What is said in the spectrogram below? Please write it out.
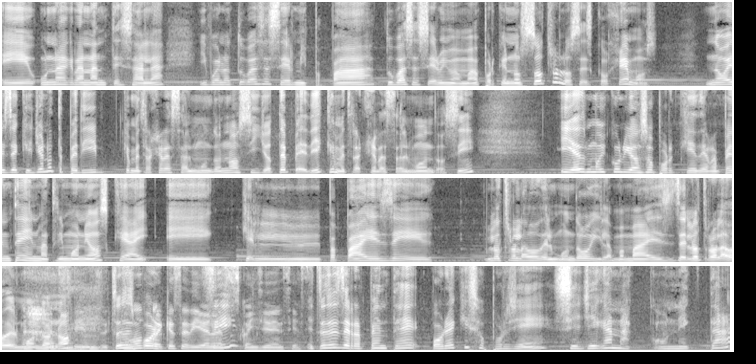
eh, una gran antesala y bueno, tú vas a ser mi papá, tú vas a ser mi mamá, porque nosotros los escogemos. No es de que yo no te pedí que me trajeras al mundo, no, si yo te pedí que me trajeras al mundo, ¿sí? Y es muy curioso porque de repente en matrimonios que hay, eh, que el papá es de el otro lado del mundo y la mamá es del otro lado del mundo, ¿no? Entonces, ¿cómo por, fue que se dieron esas coincidencias? Entonces, de repente, por X o por Y, se llegan a conectar,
